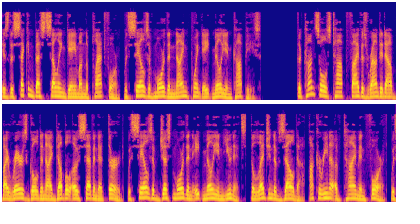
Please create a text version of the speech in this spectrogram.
is the second best-selling game on the platform, with sales of more than 9.8 million copies. The console's top 5 is rounded out by Rare's GoldenEye 007 at third, with sales of just more than 8 million units, The Legend of Zelda, Ocarina of Time in fourth, with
